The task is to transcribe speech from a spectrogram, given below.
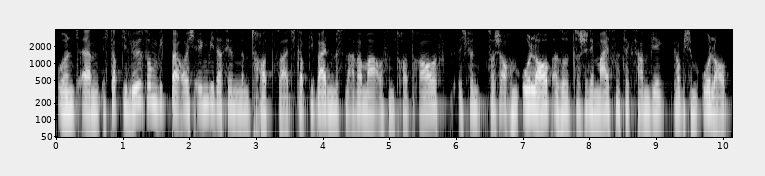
Und ähm, ich glaube, die Lösung liegt bei euch irgendwie, dass ihr in einem Trott seid. Ich glaube, die beiden müssen einfach mal aus dem Trott raus. Ich finde zum Beispiel auch im Urlaub, also zwischen den meisten Sex haben wir, glaube ich, im Urlaub,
